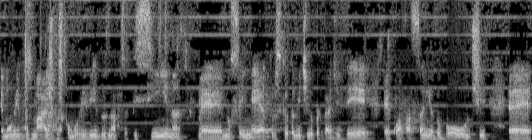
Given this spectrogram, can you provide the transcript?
É momentos mágicos como vividos na piscina, é, nos 100 metros, que eu também tive a oportunidade de ver, é, com a façanha do Bolt, é,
